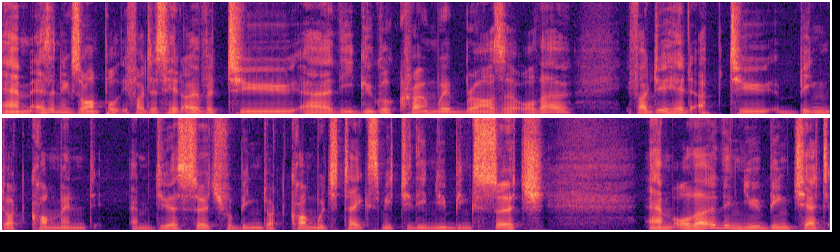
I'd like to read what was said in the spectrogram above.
um, as an example, if I just head over to uh, the Google Chrome web browser, although if I do head up to bing.com and um, do a search for bing.com, which takes me to the new Bing search, um, although the new Bing chat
